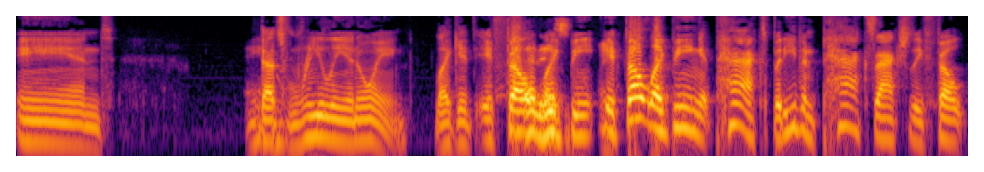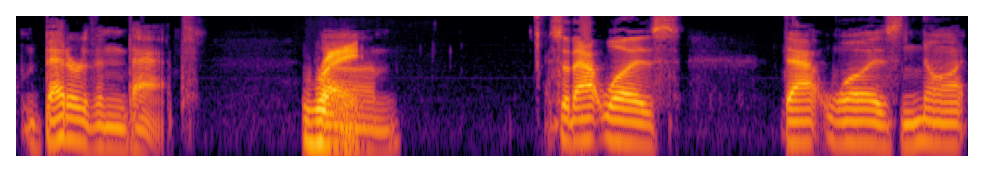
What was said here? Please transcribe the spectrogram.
and Damn. that's really annoying like it, it felt that like being it felt like being at pax but even pax actually felt better than that right um, so that was that was not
